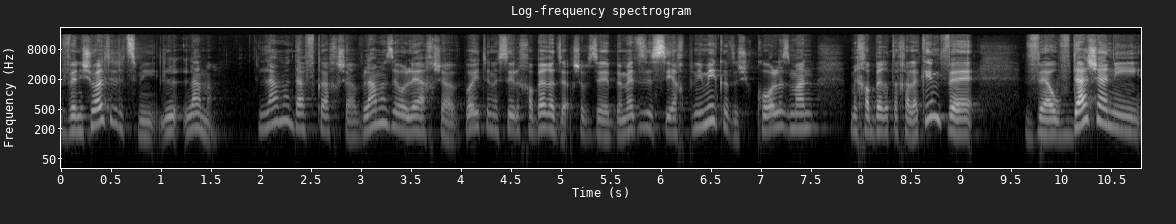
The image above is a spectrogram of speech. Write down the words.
ואני שואלת את עצמי, למה? למה דווקא עכשיו? למה זה עולה עכשיו? בואי תנסי לחבר את זה. עכשיו, זה באמת איזה שיח פנימי כזה, שכל הזמן מחבר את החלקים, ו... והעובדה שאני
